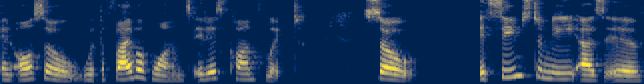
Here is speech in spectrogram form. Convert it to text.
and also with the five of wands it is conflict. So it seems to me as if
